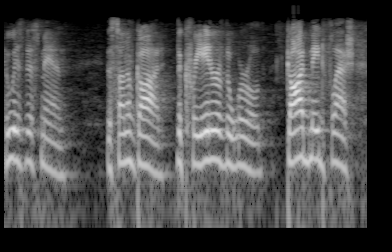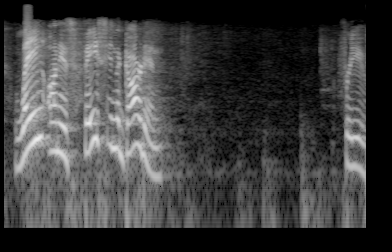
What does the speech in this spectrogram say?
Who is this man? The Son of God, the Creator of the world, God made flesh, laying on his face in the garden for you.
